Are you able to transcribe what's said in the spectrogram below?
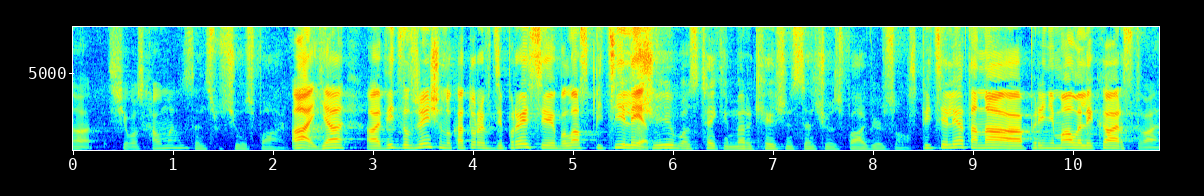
А, she was how old? Since she was five. А, я а, видел женщину, которая в депрессии была с пяти лет. She was taking medication since she was five years old. С пяти лет она принимала лекарства.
